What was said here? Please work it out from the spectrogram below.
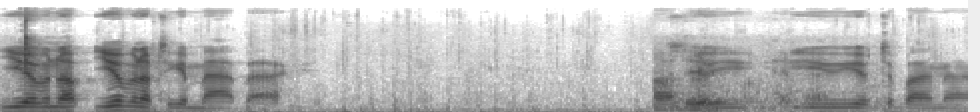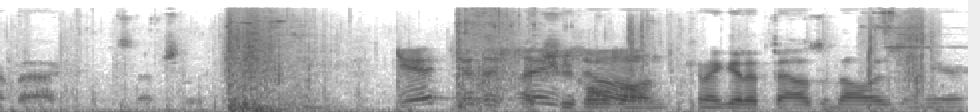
You have enough. You have enough to get Matt back. Oh, So dude. you, you you have to buy Matt back essentially. Get to the safe Actually, zone. hold on. Can I get a thousand dollars in here?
